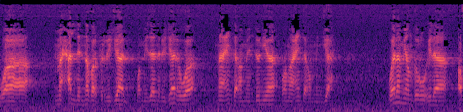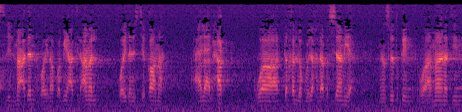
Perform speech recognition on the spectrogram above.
ومحل النظر في الرجال وميزان الرجال هو ما عندهم من دنيا وما عندهم من جاه ولم ينظروا إلى أصل المعدن وإلى طبيعة العمل وإلى الاستقامة على الحق والتخلق بالأخلاق السامية من صدق وأمانة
